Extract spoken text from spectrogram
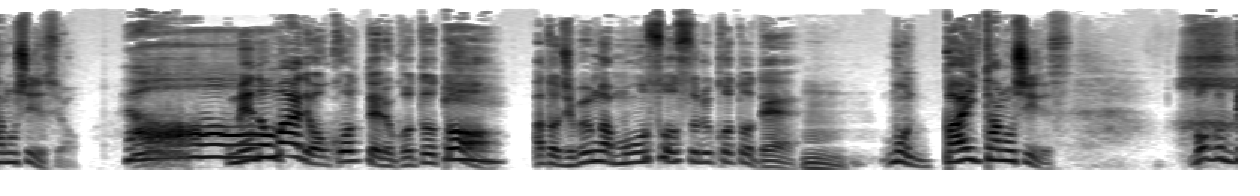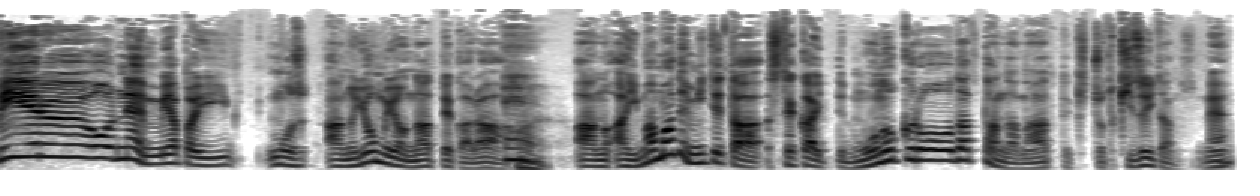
楽しいですよ。目の前で起こってることと、ええ。あと自分が妄想することで、うん。もう倍楽しいです。僕 BL をねやっぱりもうあの読むようになってから、ええ。あのあ今まで見てた世界ってモノクロだったんだなってちょっと気づいたんですね。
